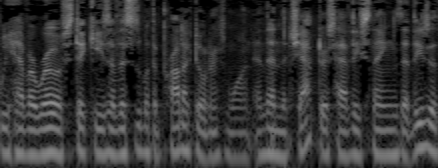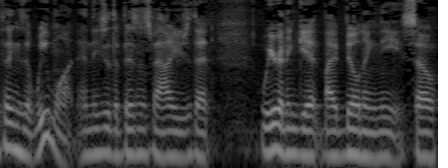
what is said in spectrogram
we have a row of stickies of this is what the product owners want, and then the chapters have these things that these are the things that we want, and these are the business values that we're going to get by building these. So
